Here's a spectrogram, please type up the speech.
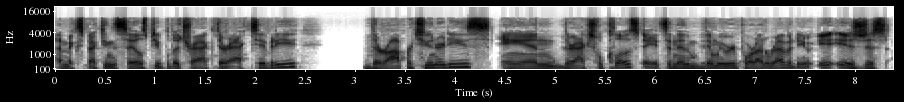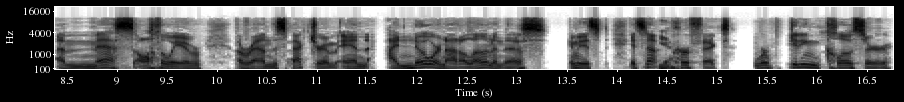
I'm expecting the salespeople to track their activity, their opportunities, and their actual close dates. And then, then we report on revenue. It is just a mess all the way around the spectrum. And I know we're not alone in this. I mean, it's, it's not yeah. perfect. We're getting closer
